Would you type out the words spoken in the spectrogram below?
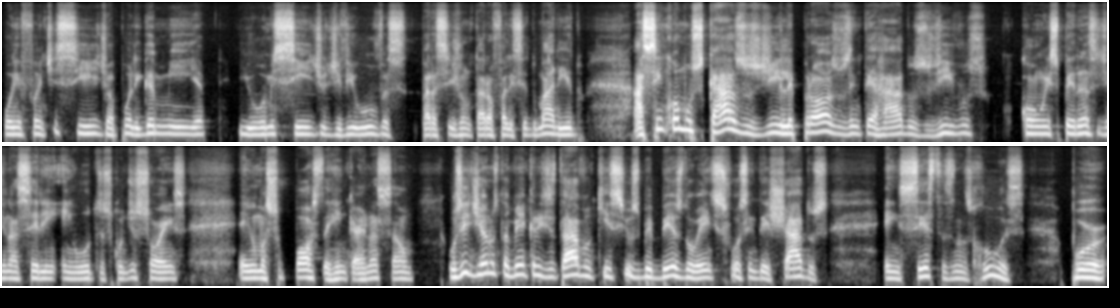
o infanticídio, a poligamia, e o homicídio de viúvas para se juntar ao falecido marido, assim como os casos de leprosos enterrados vivos com esperança de nascerem em outras condições, em uma suposta reencarnação. Os indianos também acreditavam que se os bebês doentes fossem deixados em cestas nas ruas por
